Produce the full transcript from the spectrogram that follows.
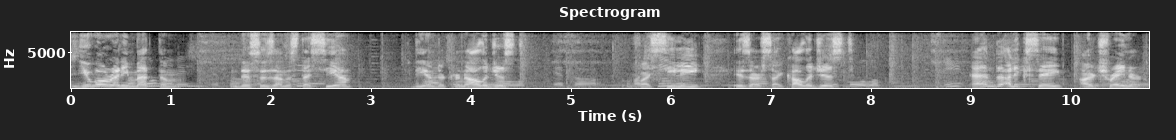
You've already met them. This is Anastasia, the endocrinologist, Vasily is our psychologist, and Alexei, our trainer.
